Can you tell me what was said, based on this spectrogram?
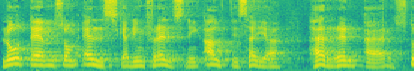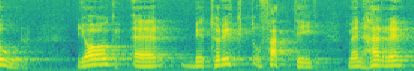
Låt dem som älskar din frälsning alltid säga, Herren är stor. Jag är betryckt och fattig, men Herre,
